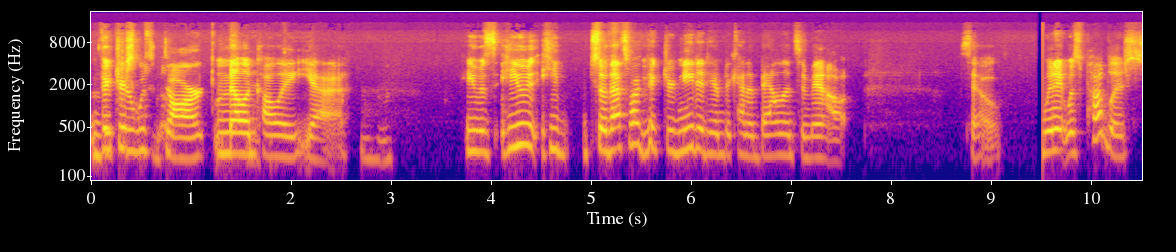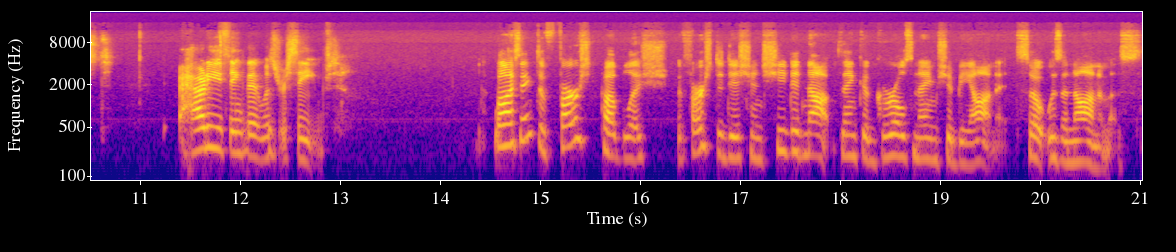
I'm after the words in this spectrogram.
victor Victor was dark. melancholy yeah Mhm. he was he he so that's why victor needed him to kind of balance him out so when it was published how do you think that was received Well, I think the first publish, the first edition, she did not think a girl's name should be on it, so it was anonymous.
